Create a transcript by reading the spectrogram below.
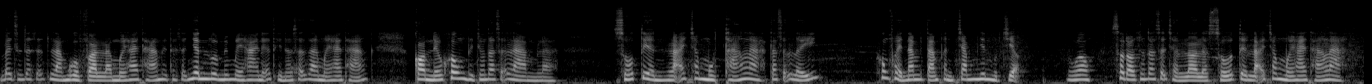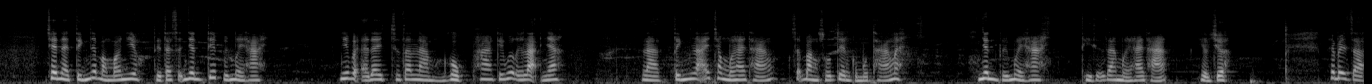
Bây giờ chúng ta sẽ làm gộp vào là 12 tháng thì ta sẽ nhân luôn với 12 nữa thì nó sẽ ra 12 tháng. Còn nếu không thì chúng ta sẽ làm là số tiền lãi trong một tháng là ta sẽ lấy 0,58% nhân 1 triệu, đúng không? Sau đó chúng ta sẽ trả lời là số tiền lãi trong 12 tháng là trên này tính ra bằng bao nhiêu thì ta sẽ nhân tiếp với 12 như vậy ở đây chúng ta làm gộp hai cái bước đấy lại nhá. Là tính lãi trong 12 tháng sẽ bằng số tiền của một tháng này. Nhân với 12 thì sẽ ra 12 tháng. Hiểu chưa? Thế bây giờ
